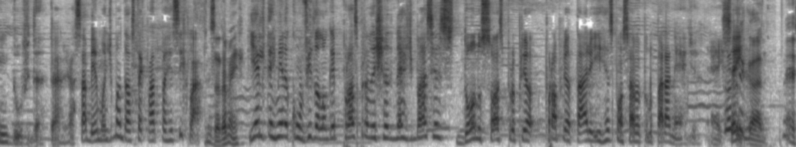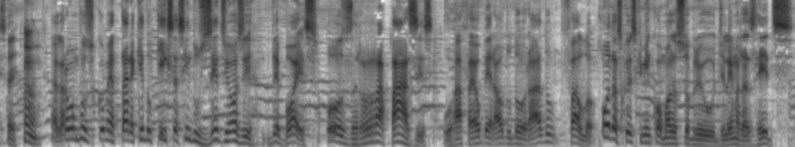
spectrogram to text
em dúvida, tá? Já sabemos onde mandar os teclados para reciclar. Exatamente. E ele termina com vida longa e próspera, Alexandre Nerd Bassers, dono, sócio, proprio- proprietário e responsável pelo Paranerd. É isso aí. Obrigado. É isso aí. Hum. Agora vamos pros comentários aqui do Case Assim 211 The Boys, os rapazes. O Rafael Beraldo Dourado falou. Uma das coisas que me incomoda sobre o dilema das redes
